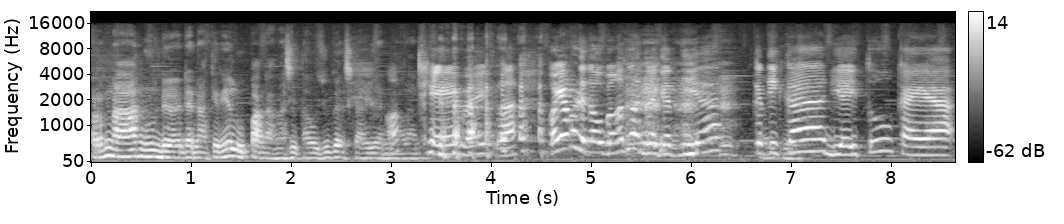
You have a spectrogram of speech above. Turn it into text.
pernah nunda dan akhirnya lupa nggak ngasih tahu juga sekalian Oke, malah. baiklah. Pokoknya aku udah tahu banget lah gelagat dia ketika dia itu kayak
